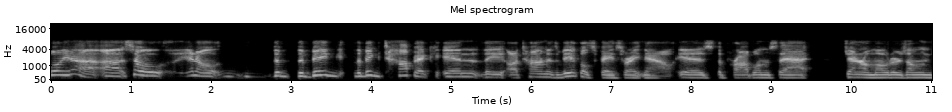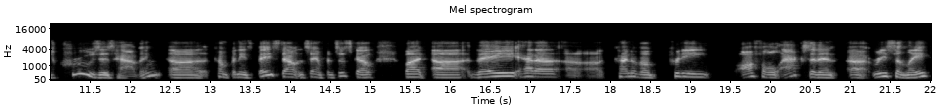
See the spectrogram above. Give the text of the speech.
Well, yeah. Uh, so you know, the the big the big topic in the autonomous vehicle space right now is the problems that General Motors owned Cruise is having. Uh, companies based out in San Francisco, but uh, they had a, a, kind of a pretty awful accident uh, recently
